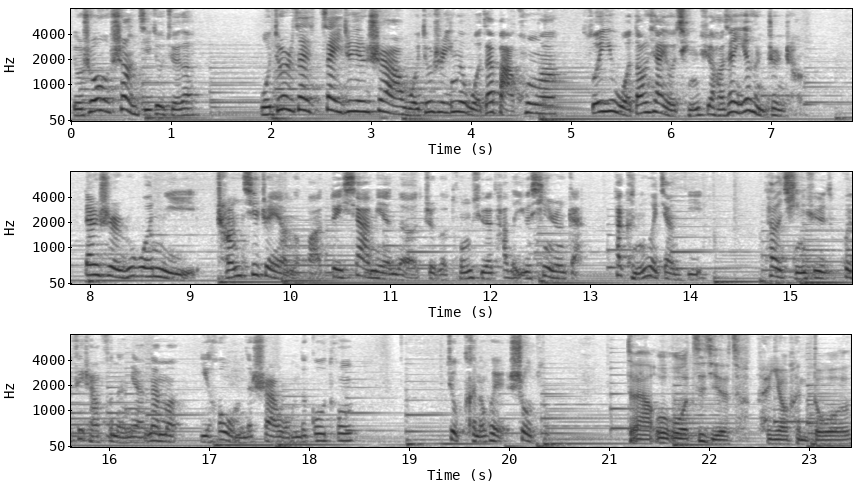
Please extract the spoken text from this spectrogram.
有时候上级就觉得，我就是在在意这件事啊，我就是因为我在把控啊，所以我当下有情绪，好像也很正常。但是如果你长期这样的话，对下面的这个同学他的一个信任感，他肯定会降低，他的情绪会非常负能量。那么以后我们的事儿，我们的沟通就可能会受阻。对啊，我我自己的朋友很多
